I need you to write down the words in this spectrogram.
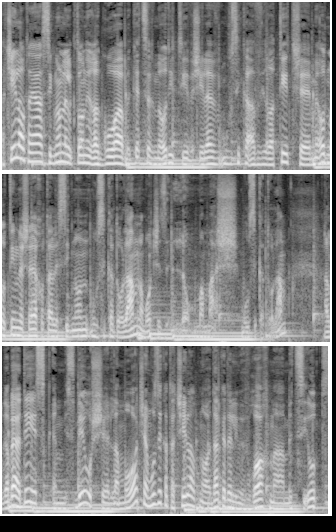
הצ'יל-אאוט היה סגנון אלקטרוני רגוע בקצב מאוד איטי ושילב מוזיקה אווירתית שמאוד נוטים לשייך אותה לסגנון מוזיקת עולם, למרות שזה לא ממש מוזיקת עולם. על גבי הדיסק הם הסבירו שלמרות שמוזיקת הצ'יל-אאוט נועדה כדי לברוח מהמציאות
